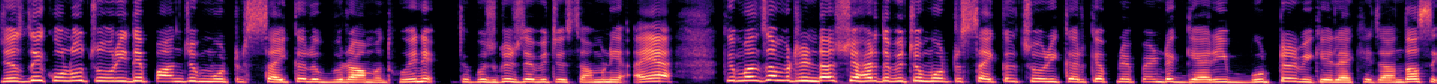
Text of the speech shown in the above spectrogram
ਜਿਸ ਦੇ ਕੋਲੋਂ ਚੋਰੀ ਦੇ ਪੰਜ ਮੋਟਰਸਾਈਕਲ ਬਰਾਮਦ ਹੋਏ ਨੇ ਤੇ ਪੁੱਛਗਿੱਛ ਦੇ ਵਿੱਚ ਇਹ ਸਾਹਮਣੇ ਆਇਆ ਕਿ ਮੁਲਜ਼ਮ ਬਠਿੰਡਾ ਸ਼ਹਿਰ ਦੇ ਵਿੱਚੋਂ ਮੋਟਰਸਾਈਕਲ ਚੋਰੀ ਕਰਕੇ ਆਪਣੇ ਪਿੰਡ ਗੈਰੀ ਬੂਟਰ ਵਿਖੇ ਲੈ ਕੇ ਜਾਂਦਾ ਸੀ,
